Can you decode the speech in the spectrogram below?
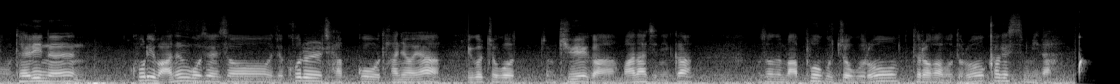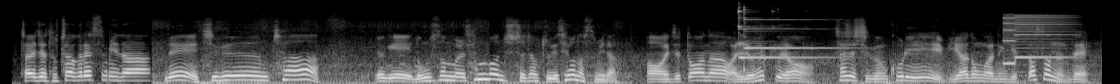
어, 대리는 콜이 많은 곳에서 이제 콜을 잡고 다녀야 이것저것 좀 기회가 많아지니까 우선은 마포구 쪽으로 들어가 보도록 하겠습니다. 자, 이제 도착을 했습니다. 네, 지금 차 여기 농수산물 3번 주차장 쪽에 세워놨습니다. 어, 이제 또 하나 완료했고요. 사실 지금 콜이 미아동 가는 게 떴었는데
